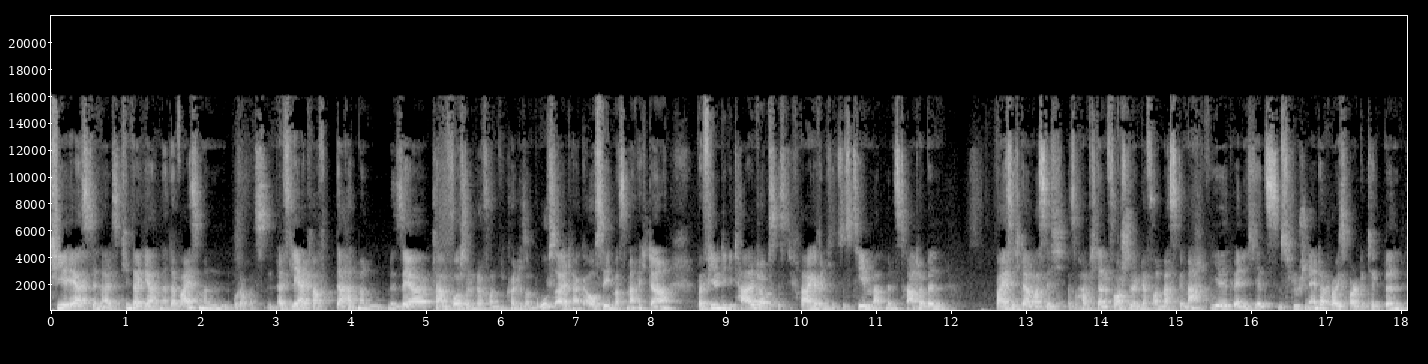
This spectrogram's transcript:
Tierärztin, als Kindergärtner, da weiß man, oder als, als Lehrkraft, da hat man eine sehr klare Vorstellung davon, wie könnte so ein Berufsalltag aussehen, was mache ich da. Bei vielen Digitaljobs ist die Frage, wenn ich jetzt Systemadministrator bin, weiß ich da, was ich, also habe ich da eine Vorstellung davon, was gemacht wird. Wenn ich jetzt Solution Enterprise Architect bin,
